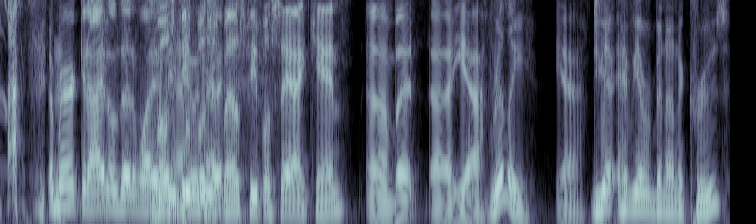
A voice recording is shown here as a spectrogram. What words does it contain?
American Idol doesn't want most to be people, most people say I can, um, but uh, yeah, Really? Yeah, Do you have you ever been on a cruise?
